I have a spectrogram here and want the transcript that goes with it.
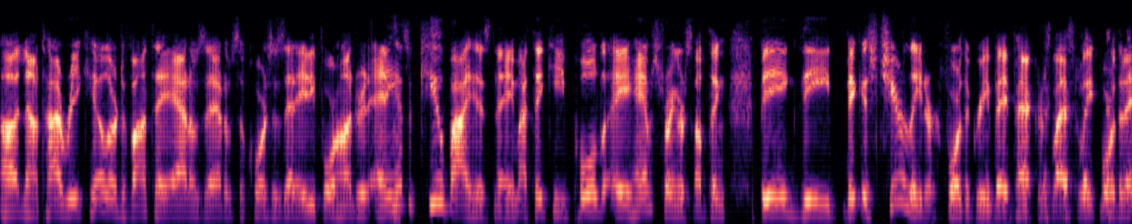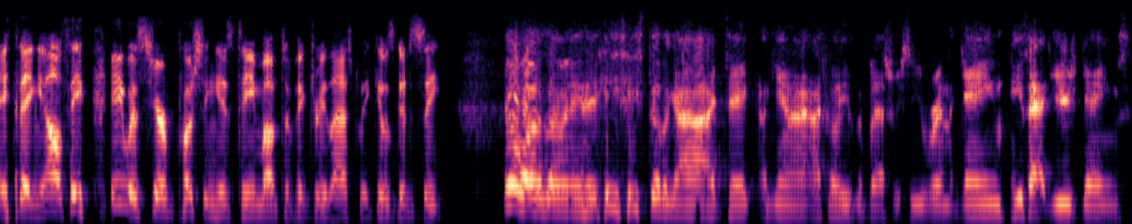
Uh, now, Tyreek Hill or Davante Adams. Adams, of course, is at 8,400, and he has a Q by his name. I think he pulled a hamstring or something, being the biggest cheerleader for the Green Bay Packers last week more than anything else. He he was sure pushing his team up to victory last week. It was good to see. It was. I mean, he's he's still the guy I'd take. Again, I, I feel he's the best receiver in the game. He's had huge games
